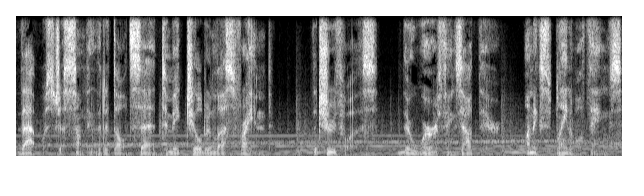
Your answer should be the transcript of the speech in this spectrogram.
That was just something that adults said to make children less frightened. The truth was, there were things out there, unexplainable things,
